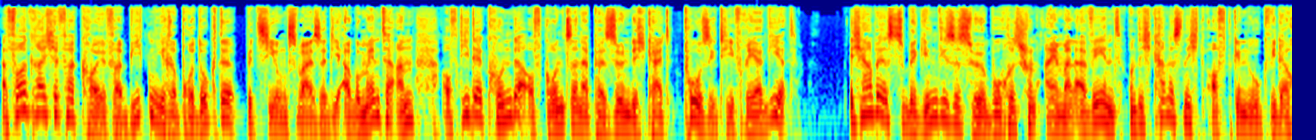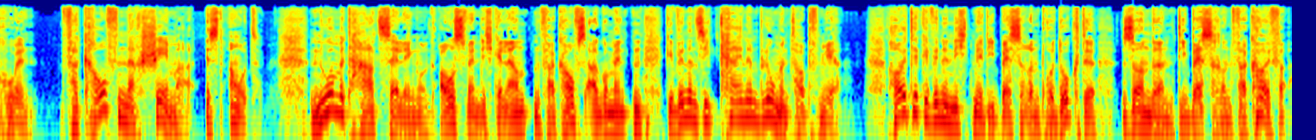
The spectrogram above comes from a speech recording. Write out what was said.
Erfolgreiche Verkäufer bieten ihre Produkte bzw. die Argumente an, auf die der Kunde aufgrund seiner Persönlichkeit positiv reagiert. Ich habe es zu Beginn dieses Hörbuches schon einmal erwähnt und ich kann es nicht oft genug wiederholen. Verkaufen nach Schema ist out. Nur mit Hardselling und auswendig gelernten Verkaufsargumenten gewinnen Sie keinen Blumentopf mehr. Heute gewinnen nicht mehr die besseren Produkte, sondern die besseren Verkäufer.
